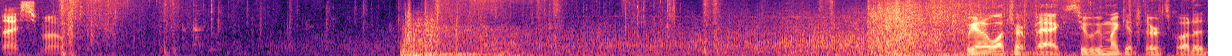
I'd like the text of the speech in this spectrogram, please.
Nice smoke. We gotta watch our backs too. We might get third squatted.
